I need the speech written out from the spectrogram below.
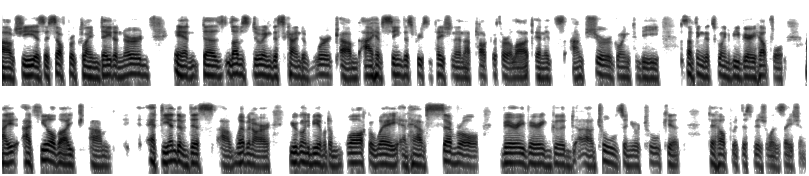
uh, she is a self-proclaimed data nerd and does loves doing this kind of work. Um, I have seen this presentation and I've talked with her a lot, and it's I'm sure going to be something that's going to be very helpful. I I feel like um, at the end of this uh, webinar, you're going to be able to walk away and have several very, very good uh, tools in your toolkit to help with this visualization.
